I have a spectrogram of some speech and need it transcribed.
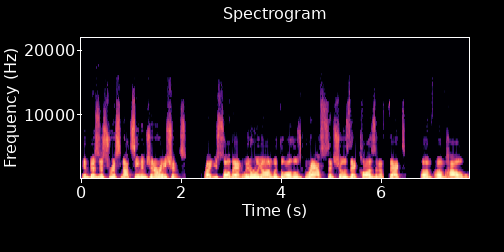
and business risk not seen in generations, right? You saw that early on with all those graphs that shows that cause and effect of, of how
